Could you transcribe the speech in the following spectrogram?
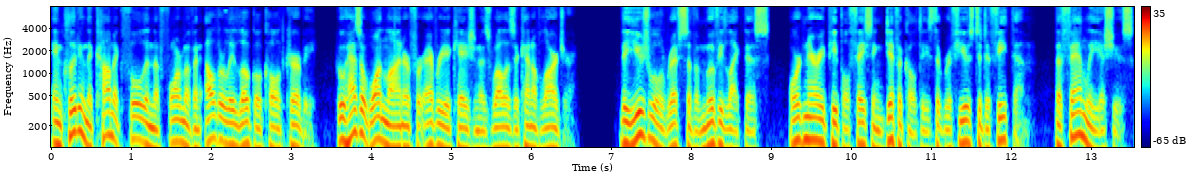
including the comic fool in the form of an elderly local called Kirby, who has a one liner for every occasion as well as a kind of larger. The usual riffs of a movie like this ordinary people facing difficulties that refuse to defeat them, the family issues,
